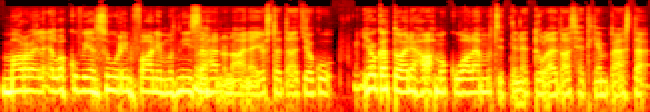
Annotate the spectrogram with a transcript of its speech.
Marvel-elokuvien suurin fani, mutta niissähän mm. on aina just tätä, että joku, joka toinen hahmo kuolee, mutta sitten ne tulee taas hetken päästä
